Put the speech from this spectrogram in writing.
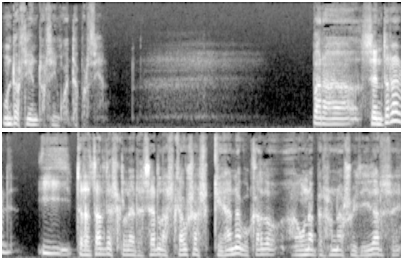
un 250%. Para centrar y tratar de esclarecer las causas que han abocado a una persona a suicidarse,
